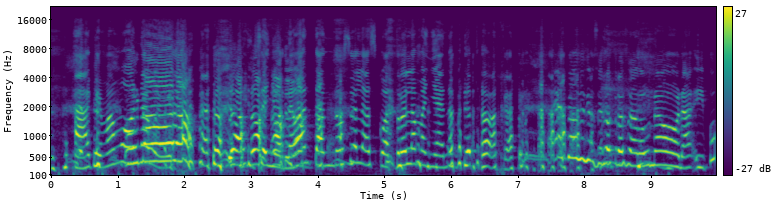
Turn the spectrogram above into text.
¡Ah, qué mamona! ¡Una güey! El señor levantándose a las 4 de la mañana para trabajar. Entonces yo se lo atrasaba una hora y ¡pum!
